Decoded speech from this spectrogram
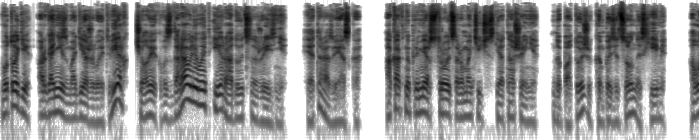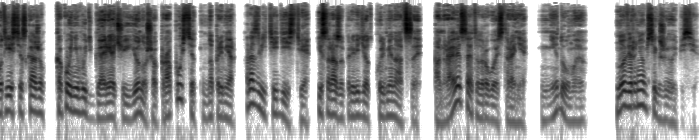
В итоге организм одерживает верх, человек выздоравливает и радуется жизни. Это развязка. А как, например, строятся романтические отношения? Да по той же композиционной схеме. А вот если, скажем, какой-нибудь горячий юноша пропустит, например, развитие действия и сразу приведет к кульминации, понравится это другой стороне? Не думаю. Но вернемся к живописи.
